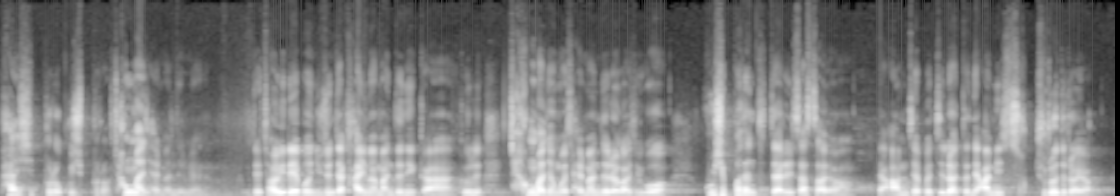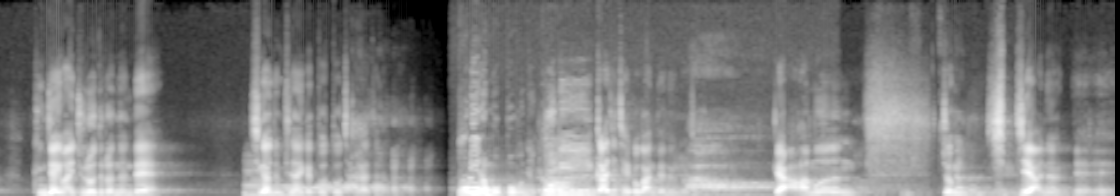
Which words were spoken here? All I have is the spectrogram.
80%, 90% 정말 잘 만들면 이제 저희 랩은 유전자 가위만 만드니까 그걸 정말 정말 잘 만들어 가지고 90%짜리를 썼어요. 암세포 찔렀더니 암이 쑥 줄어들어요. 굉장히 많이 줄어들었는데 시간 좀 지나니까 또 또 자라더라고요. 뿌리를 못 뽑으니까. 뿌리까지 제거가 안 되는 거죠. 그러니까 암은 좀 쉽지 않은 예, 예.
